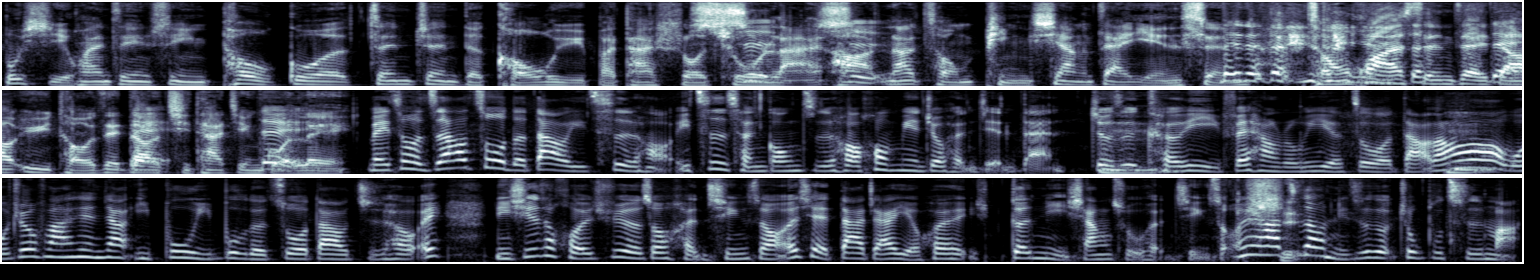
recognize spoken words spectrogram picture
不喜欢这件事情透过真正的口语把它说出来哈。那从品相再延。延伸，对对 对，从花生再到芋头，再到其他坚果类，没错，只要做得到一次哈，一次成功之后，后面就很简单，就是可以非常容易的做到。然后我就发现，这样一步一步的做到之后，哎，你其实回去的时候很轻松，而且大家也会跟你相处很轻松，因为他知道你这个就不吃嘛，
